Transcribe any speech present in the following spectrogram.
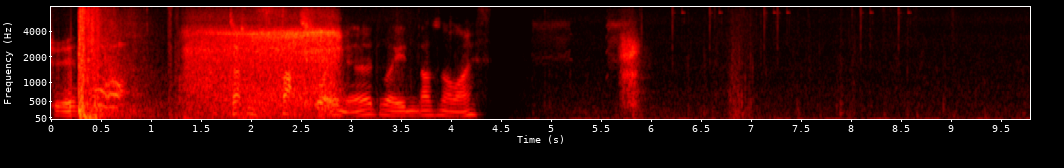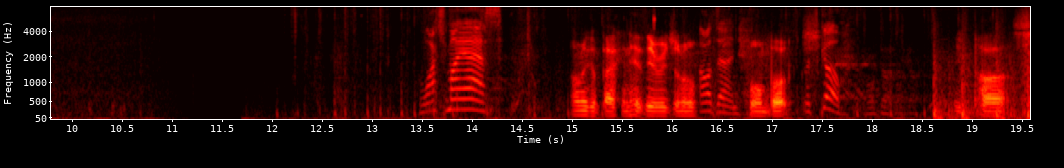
shooting. Is that some fat sweaty nerd where he has no life? Watch my ass. I want to go back and hit the original All done. spawn box. Let's go. Need parts.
